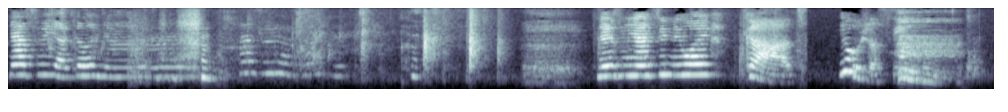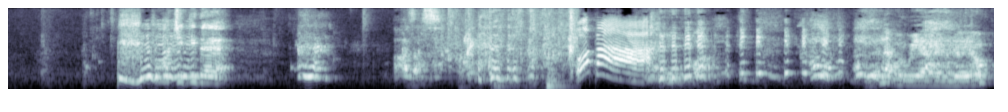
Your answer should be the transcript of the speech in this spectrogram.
Nyász fiak, anya. Nézd, milyen színű a kád. Józsaszín. Kocsit ide! Azaz. Hoppá! Ne borulj el, nagyon jó.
